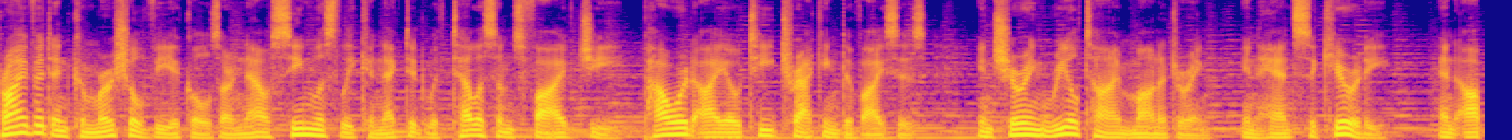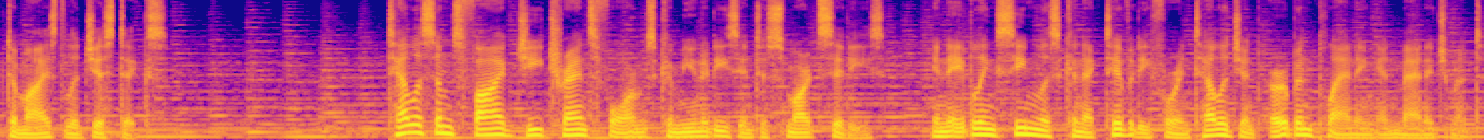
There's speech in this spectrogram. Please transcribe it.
Private and commercial vehicles are now seamlessly connected with Telesom's 5G-powered IoT tracking devices, ensuring real-time monitoring, enhanced security, and optimized logistics. Telesom's 5G transforms communities into smart cities, enabling seamless connectivity for intelligent urban planning and management.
